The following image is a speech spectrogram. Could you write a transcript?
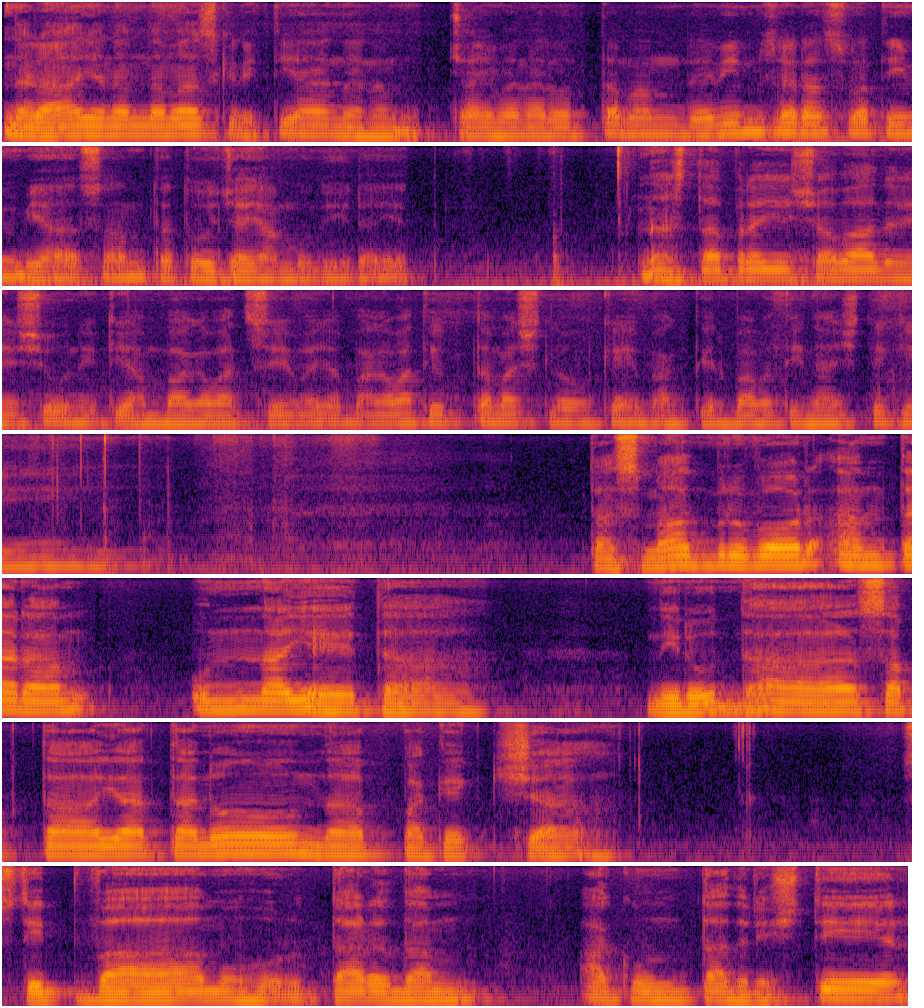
नारायणं नमस्कृत्य नरं चैव नरोत्तमं देवीं सरस्वतीं व्यासं ततो जयमुदीरयत् नस्तप्रयेषवादेषु नित्यं भगवत्सेवय भगवति उत्तमश्लोके भक्तिर्भवति नास्तिकी तस्माद्ब्रुवोरन्तरम् उन्नयेत। निरुद्धा सप्तायतनो न पकेक्ष। स्थित्वा मुहूर्तार्धम् Akuntadrishtir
